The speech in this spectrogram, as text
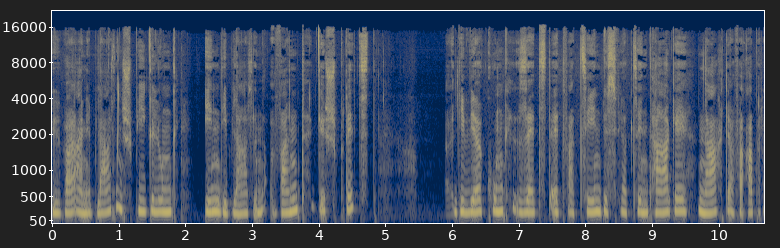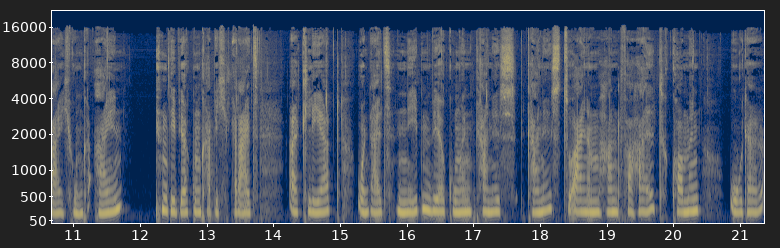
über eine Blasenspiegelung in die Blasenwand gespritzt. Die Wirkung setzt etwa 10 bis 14 Tage nach der Verabreichung ein. Die Wirkung habe ich bereits erklärt und als Nebenwirkungen kann es, kann es zu einem Handverhalt kommen oder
